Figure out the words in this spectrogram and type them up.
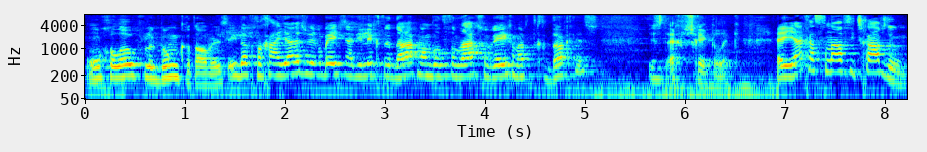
ongelooflijk donker het alweer is. Ik dacht, we gaan juist weer een beetje naar die lichtere dagen, maar omdat het vandaag zo'n regenachtige dag is, is het echt verschrikkelijk. Hé, hey, jij gaat vanavond iets gaafs doen.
